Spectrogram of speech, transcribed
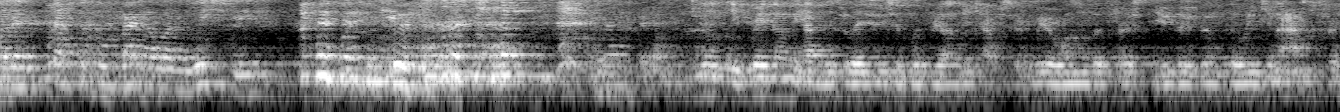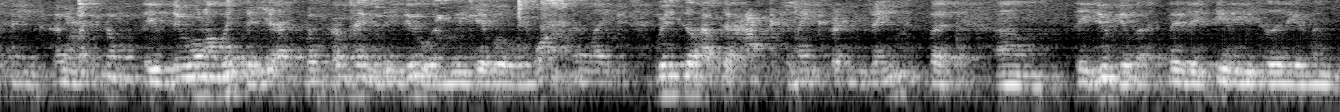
let's start to combine our wish list. like right now we have this relationship with RealityCapture. We are one of the first users, and so we can ask for things. And like some, they, they won't always say yes, but sometimes they do, and we give what we want. And like we still have to hack to make certain things, but um, they do give us. They, they see the utility, and then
